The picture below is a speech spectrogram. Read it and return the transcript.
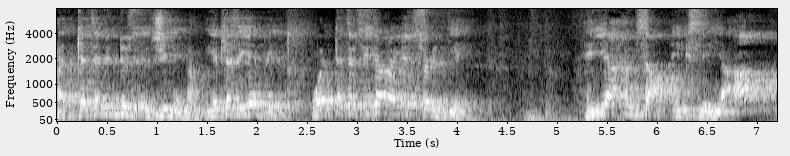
هاد 3 اللي دوز تجي لينا. هي 3 هي بي. و 63 راه هي 9 ديال. هي 5 إكس اللي هي أ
